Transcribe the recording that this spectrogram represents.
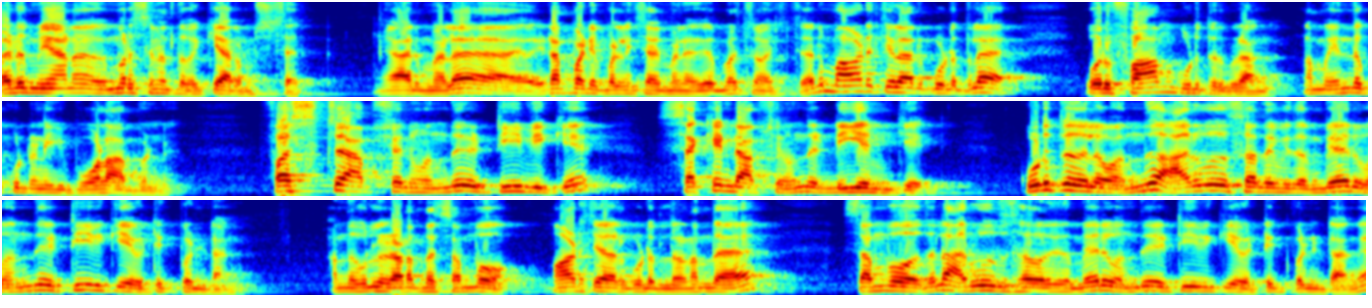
கடுமையான விமர்சனத்தை வைக்க ஆரம்பிச்சிட்டார். யார் மேலே? எடப்பாடி பழனிசாமி மேலே விமர்சனம் வச்சுட்டாரு. மாவட்ட செயலாளர் கூட்டத்தில் ஒரு ஃபார்ம் கொடுத்துருக்குறாங்க. நம்ம எந்த கூட்டணிக்கு போகலாம் அப்படின்னு. ஃபர்ஸ்ட் ஆப்ஷன் வந்து டிவிக்கு செகண்ட் ஆப்ஷன் வந்து டிஎம்கே கொடுத்ததில் வந்து அறுபது சதவீதம் பேர் வந்து டிவிக்கே டிக் பண்ணிட்டாங்க. அந்த ஊரில் நடந்த சம்பவம் மாவட்ட செயலாளர் கூட்டத்தில் நடந்த சம்பவத்தில் அறுபது சதவீதம் பேர் வந்து டிவிக்கே டிக் பண்ணிட்டாங்க.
